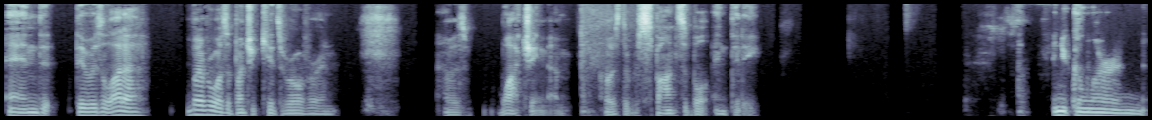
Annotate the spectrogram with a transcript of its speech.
And there was a lot of whatever was a bunch of kids were over and I was watching them. I was the responsible entity and you can learn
